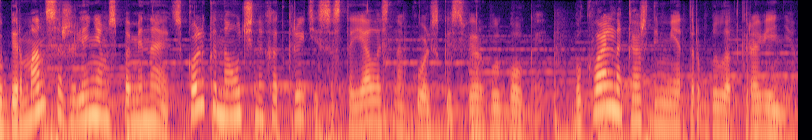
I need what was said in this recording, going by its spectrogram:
Губерман с сожалением вспоминает, сколько научных открытий состоялось на Кольской сверхглубокой. Буквально каждый метр был откровением.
